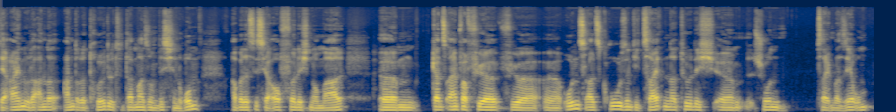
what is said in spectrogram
der ein oder andere, andere trödelte da mal so ein bisschen rum. Aber das ist ja auch völlig normal. Ähm, ganz einfach für, für äh, uns als Crew sind die Zeiten natürlich ähm, schon, sag ich mal, sehr, um,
